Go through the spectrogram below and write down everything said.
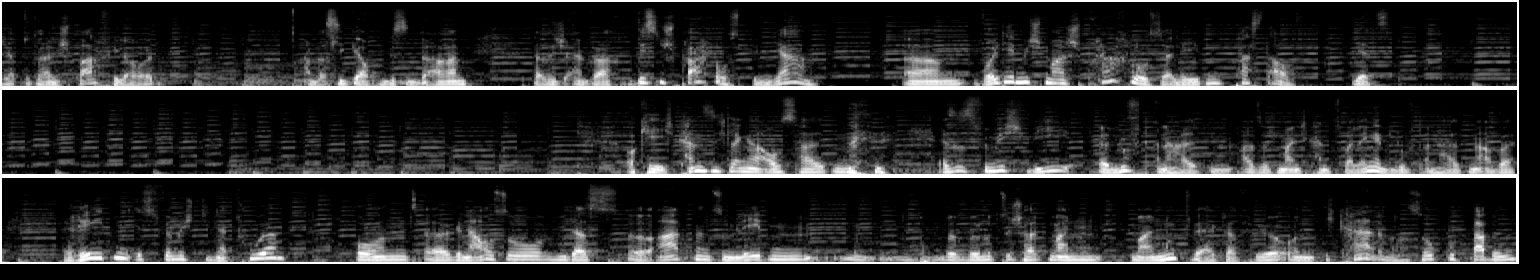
ich habe totalen Sprachfehler heute. Aber das liegt ja auch ein bisschen daran, dass ich einfach ein bisschen sprachlos bin. Ja. Ähm, wollt ihr mich mal sprachlos erleben? Passt auf. Jetzt. Okay, ich kann es nicht länger aushalten. es ist für mich wie äh, Luft anhalten. Also ich meine, ich kann zwar länger die Luft anhalten, aber Reden ist für mich die Natur. Und äh, genauso wie das äh, Atmen zum Leben benutze ich halt mein, mein Mundwerk dafür. Und ich kann halt einfach so gut babbeln,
